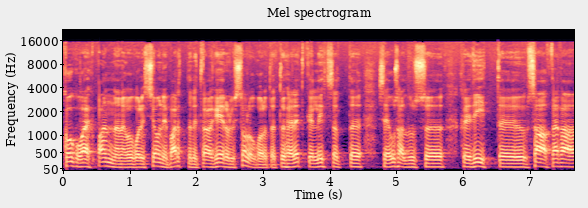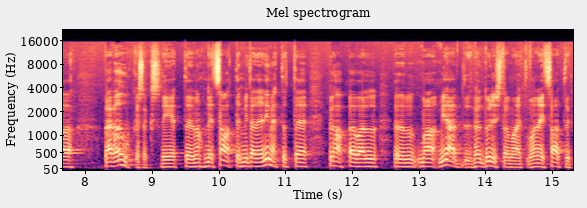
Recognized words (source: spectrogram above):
kogu aeg panna nagu koalitsioonipartnerit väga keerulisse olukorda, et ühel hetkel lihtsalt äh, see usalduskrediit äh, saab väga väga õhukeseks, nii et äh, noh, need saated, mida te nimetate pühapäeval, ma, mina pean tunnistama, et ma neid saateid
